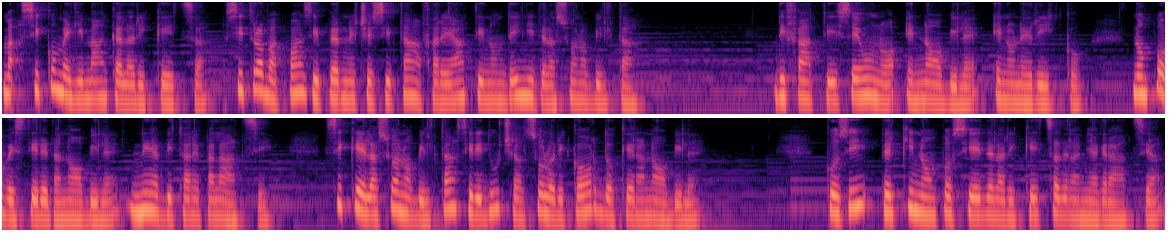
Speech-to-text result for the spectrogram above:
ma siccome gli manca la ricchezza, si trova quasi per necessità a fare atti non degni della sua nobiltà. Difatti, se uno è nobile e non è ricco, non può vestire da nobile né abitare palazzi, sicché la sua nobiltà si riduce al solo ricordo che era nobile. Così per chi non possiede la ricchezza della mia grazia,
